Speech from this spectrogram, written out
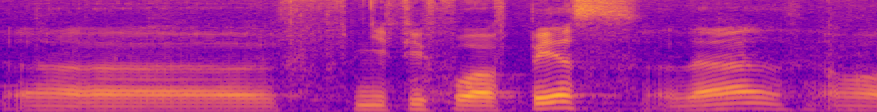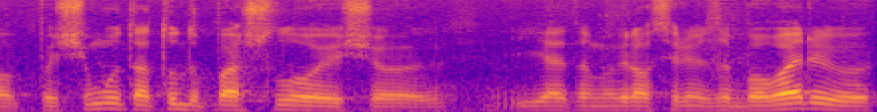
э, в- не в FIFA, а в PES, да, почему-то оттуда пошло еще. Я там играл все время за Баварию,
